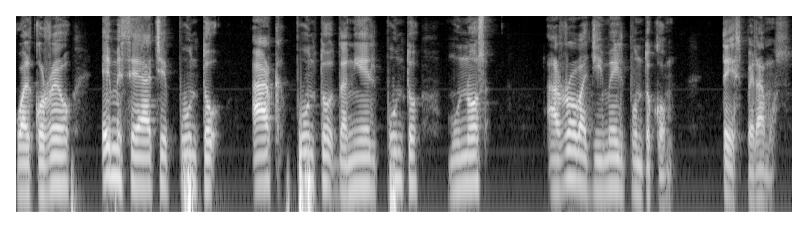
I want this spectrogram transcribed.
o al correo mch.arc.daniel.munoz.gmail.com. Te esperamos.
